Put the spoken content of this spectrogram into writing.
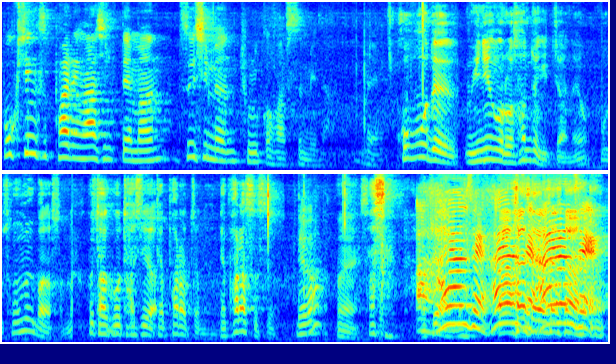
복싱 스파링 하실 때만 쓰시면 좋을 것 같습니다. 네. 코보대 위닝으로 산 적 있지 않아요? 뭐 선물 받았었나? 그거 다 그거 다시 되팔았잖아요. 되팔았었어요. 내가? 네, 샀어. 아 하얀색 하얀색 하얀색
